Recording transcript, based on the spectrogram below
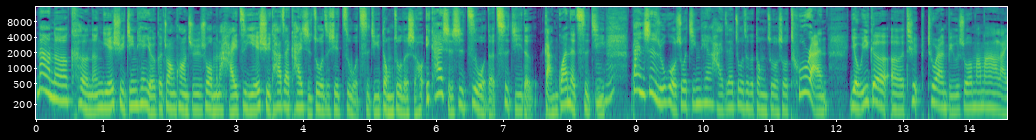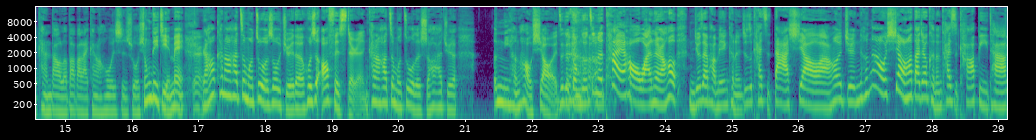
那呢，可能也许今天有一个状况，就是说，我们的孩子也许他在开始做这些自我刺激动作的时候，一开始是自我的刺激的感官的刺激，嗯、但是如果说今天孩子在做这个动作的时候，突然有一个呃突突然，比如说妈妈来看到了，爸爸来看到，或者是说兄弟姐妹，然后看到他这么做的时候，觉得，或是 office 的人看到他这么做的时候，他觉得。嗯，你很好笑哎、欸，这个动作真的太好玩了。然后你就在旁边，可能就是开始大笑啊，然后觉得你很好笑，然后大家可能开始 copy 他，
